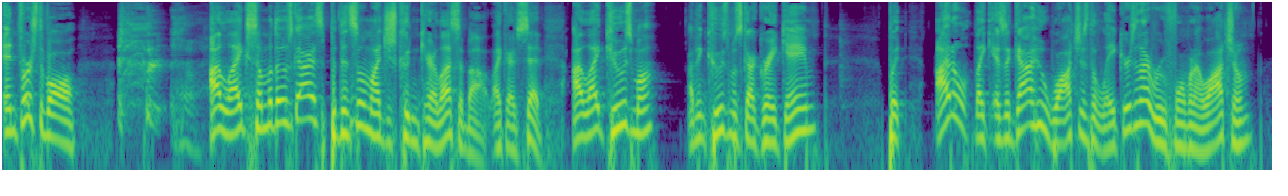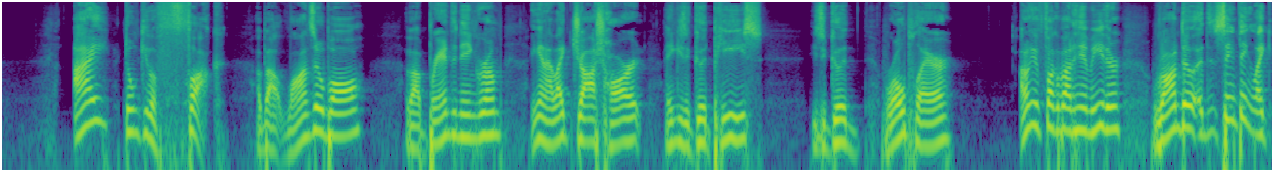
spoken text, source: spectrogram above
and first of all, I like some of those guys, but then some of them I just couldn't care less about. Like I've said, I like Kuzma. I think Kuzma's got great game, but I don't like as a guy who watches the Lakers and I root for them when I watch them. I don't give a fuck about Lonzo Ball, about Brandon Ingram. Again, I like Josh Hart. I think he's a good piece. He's a good role player. I don't give a fuck about him either. Rondo, the same thing. Like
